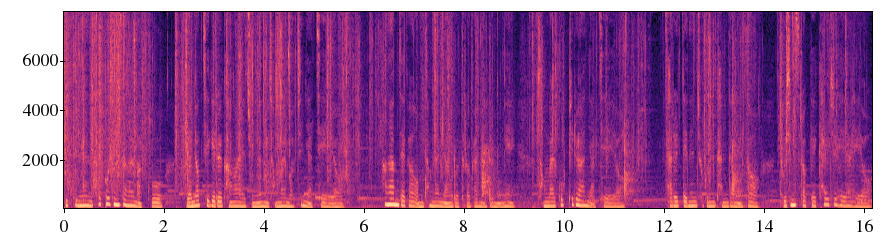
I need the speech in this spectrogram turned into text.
비트는 세포 손상을 막고 면역 체계를 강화해주는 정말 멋진 야채예요. 항암제가 엄청난 양으로 들어간 아들 몸에 정말 꼭 필요한 야채예요. 자를 때는 조금 단단해서 조심스럽게 칼질해야 해요.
